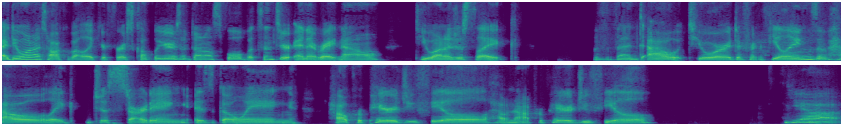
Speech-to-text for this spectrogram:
I do want to talk about like your first couple years of dental school, but since you're in it right now, do you want to just like vent out your different feelings of how like just starting is going how prepared you feel, how not prepared you feel? Yeah.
